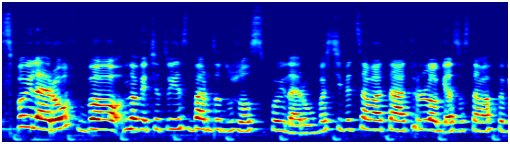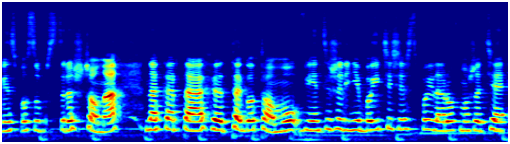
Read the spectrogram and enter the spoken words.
spoilerów, bo no wiecie, tu jest bardzo dużo spoilerów. Właściwie cała ta trylogia została w pewien sposób streszczona na kartach tego tomu, więc jeżeli nie boicie się spoilerów, możecie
